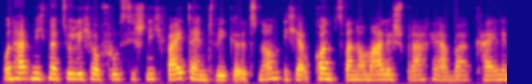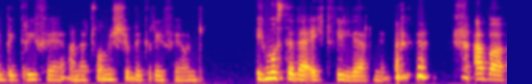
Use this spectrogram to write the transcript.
und habe mich natürlich auf Russisch nicht weiterentwickelt. Ne? Ich konnte zwar normale Sprache, aber keine Begriffe, anatomische Begriffe und ich musste da echt viel lernen. Aber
